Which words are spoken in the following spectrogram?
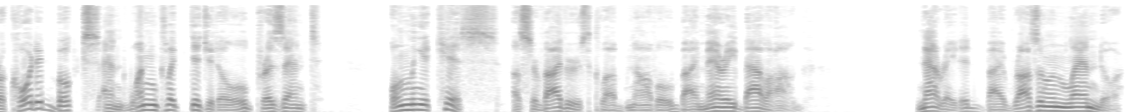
Recorded Books and One Click Digital present Only a Kiss, a Survivors Club novel by Mary Balogh. Narrated by Rosalind Landor.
